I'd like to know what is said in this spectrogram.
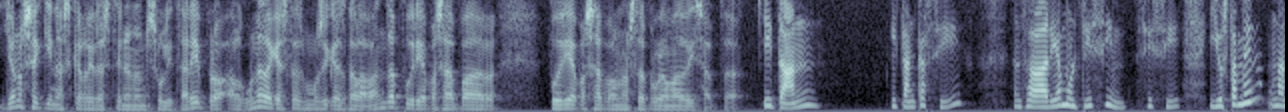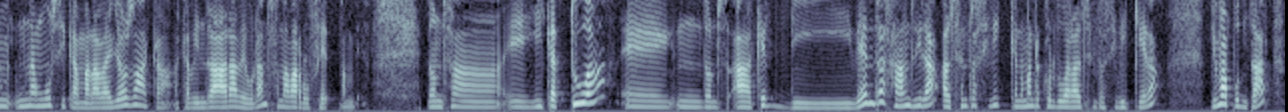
jo no sé quines carreres tenen en solitari, però alguna d'aquestes músiques de la banda podria passar per podria passar pel nostre programa de dissabte. I tant, i tant que sí. Ens agradaria moltíssim, sí, sí. I justament una, una música meravellosa que, que vindrà ara a veure'ns, Anna Barrufet, també. Doncs, uh, i, i que actua eh, doncs, aquest divendres, ens dirà, al centre cívic, que no me'n recordo ara el centre cívic que era. Jo m'he apuntat,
